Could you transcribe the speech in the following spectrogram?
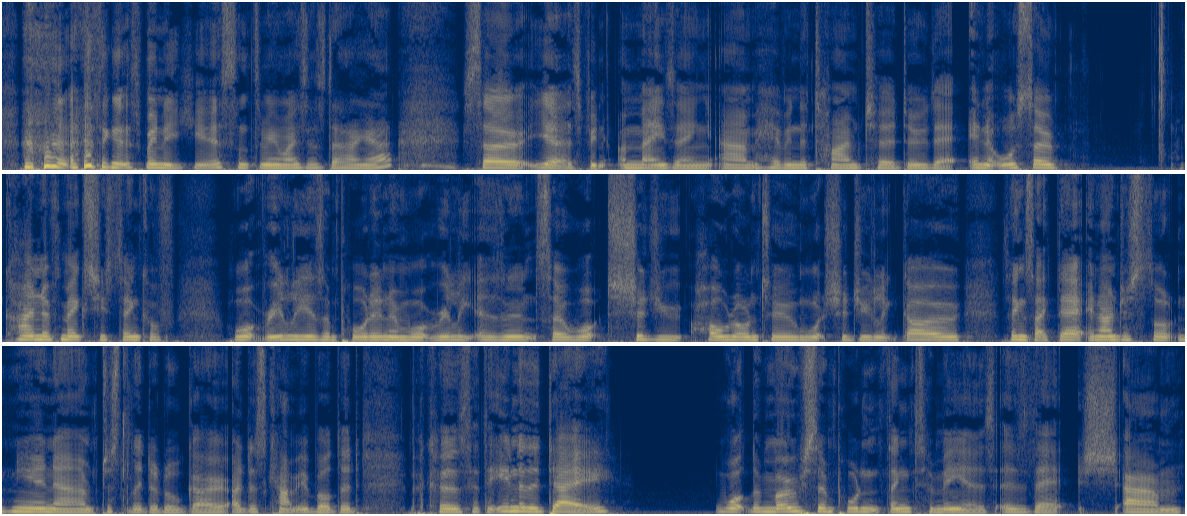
I think it's been a year since me and my sister hung out. So, yeah, it's been amazing um, having the time to do that. And it also kind of makes you think of what really is important and what really isn't. So, what should you hold on to and what should you let go? Things like that. And I just thought, yeah, nah, just let it all go. I just can't be bothered because at the end of the day, what the most important thing to me is, is that, um,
